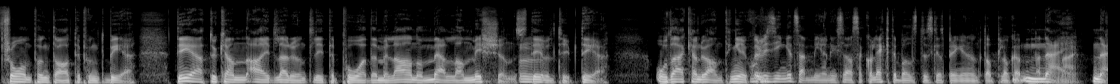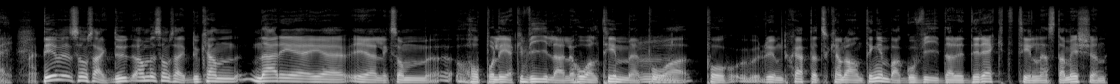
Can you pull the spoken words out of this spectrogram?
från punkt A till punkt B. Det är att du kan idla runt lite på The Milano mellan missions. Det är väl typ det. Och där kan du antingen Men det finns inget så meningslösa collectibles du ska springa runt och plocka upp? eller? Nej, nej. Det är som sagt, du, ja, men som sagt, du kan, när det är, är, är liksom hopp och lekvila eller håltimme Mm. på, på rymdskeppet så kan du antingen bara gå vidare direkt till nästa mission.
